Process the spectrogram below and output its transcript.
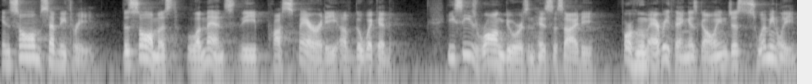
In Psalm 73, the psalmist laments the prosperity of the wicked. He sees wrongdoers in his society for whom everything is going just swimmingly.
